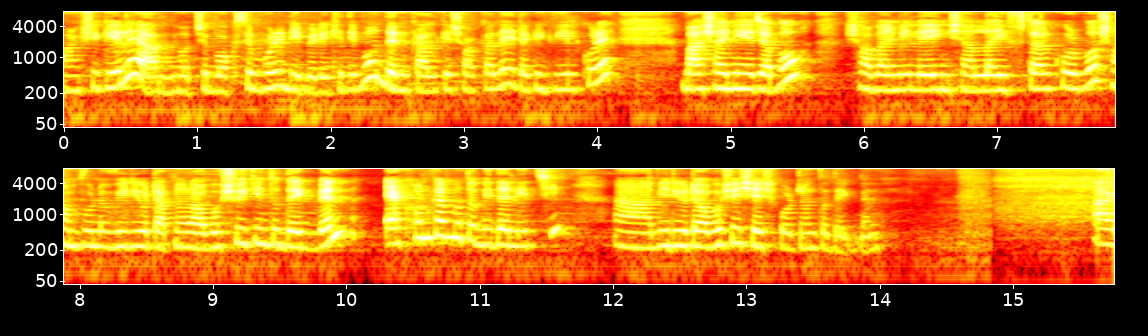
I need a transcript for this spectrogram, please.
মাংসে গেলে আমি হচ্ছে বক্সে ভরে ডিপে রেখে দিব। দেন কালকে সকালে এটাকে গ্রিল করে বাসায় নিয়ে যাব। সবাই মিলে ইনশাল্লাহ ইফতার করব। সম্পূর্ণ ভিডিওটা আপনারা অবশ্যই কিন্তু দেখবেন। এখনকার মতো বিদায় নিচ্ছি। ভিডিওটা অবশ্যই শেষ পর্যন্ত দেখবেন। আর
